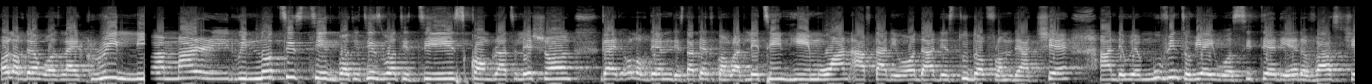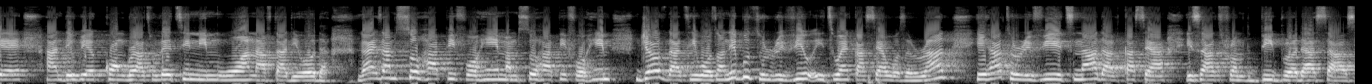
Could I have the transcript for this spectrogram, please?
all of them was like, really? We are married. We noticed it, but it is what it is. Congratulations. Guys, all of them, they started congratulating him one after the other. They stood up from their chair and they were moving to where he was seated the head of house chair and they were congratulating him one after the other. Guys, I'm so happy for him. I'm so happy for him. Just that he was unable to reveal it when Kassia was around. He had to reveal it now that Kassia is out from the big brother's house.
